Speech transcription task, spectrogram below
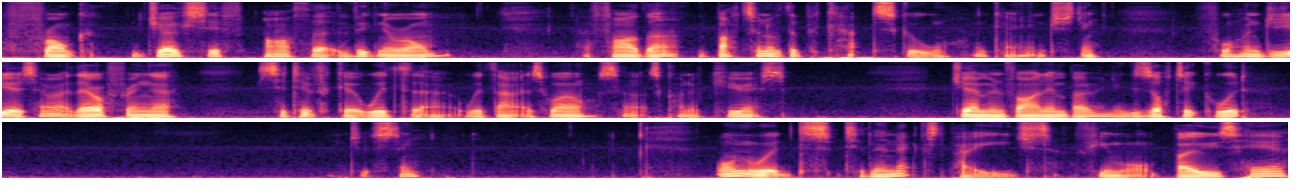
frog, Joseph Arthur Vigneron, her father, button of the Peccatte School. Okay, interesting. 400 years. All right, they're offering a certificate with uh, with that as well, so that's kind of curious. German violin bow in exotic wood. Interesting. Onwards to the next page. A few more bows here.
